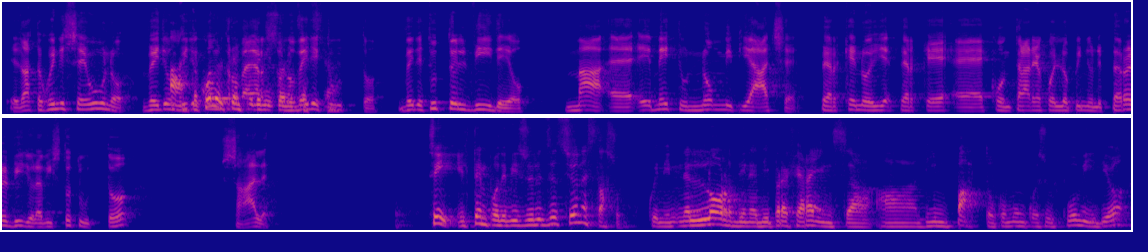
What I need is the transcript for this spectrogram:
Esatto, quindi se uno vede un ah, video controverso, lo vede tutto, vede tutto il video, ma eh, emette un non mi piace perché, gli, perché è contrario a quell'opinione, però il video l'ha visto tutto, sale. Sì, il tempo di visualizzazione sta su, quindi nell'ordine di preferenza uh, di impatto comunque sul tuo video,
